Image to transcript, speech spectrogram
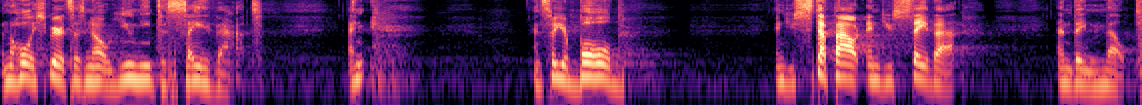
And the Holy Spirit says, No, you need to say that. And, and so you're bold and you step out and you say that, and they melt.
